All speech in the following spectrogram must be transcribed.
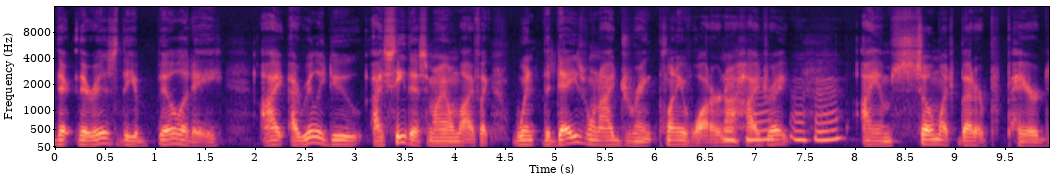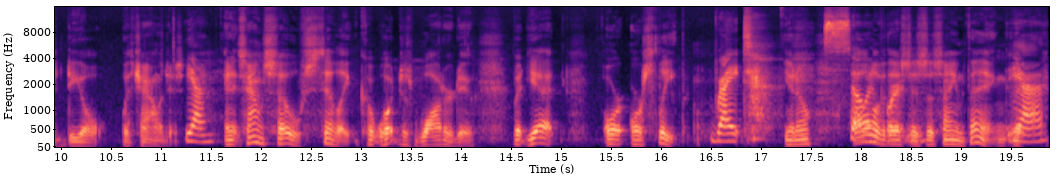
There there is the ability. I, I really do. I see this in my own life. Like when the days when I drink plenty of water and Mm-hmm, I hydrate, I am so much better prepared to deal with challenges. Yeah. And it sounds so silly. What does water do? But yet, or or sleep. Right. You know, So all of this is the same thing. Yeah.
